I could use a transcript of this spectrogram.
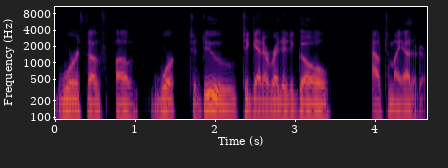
worth of of work to do to get it ready to go out to my editor.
